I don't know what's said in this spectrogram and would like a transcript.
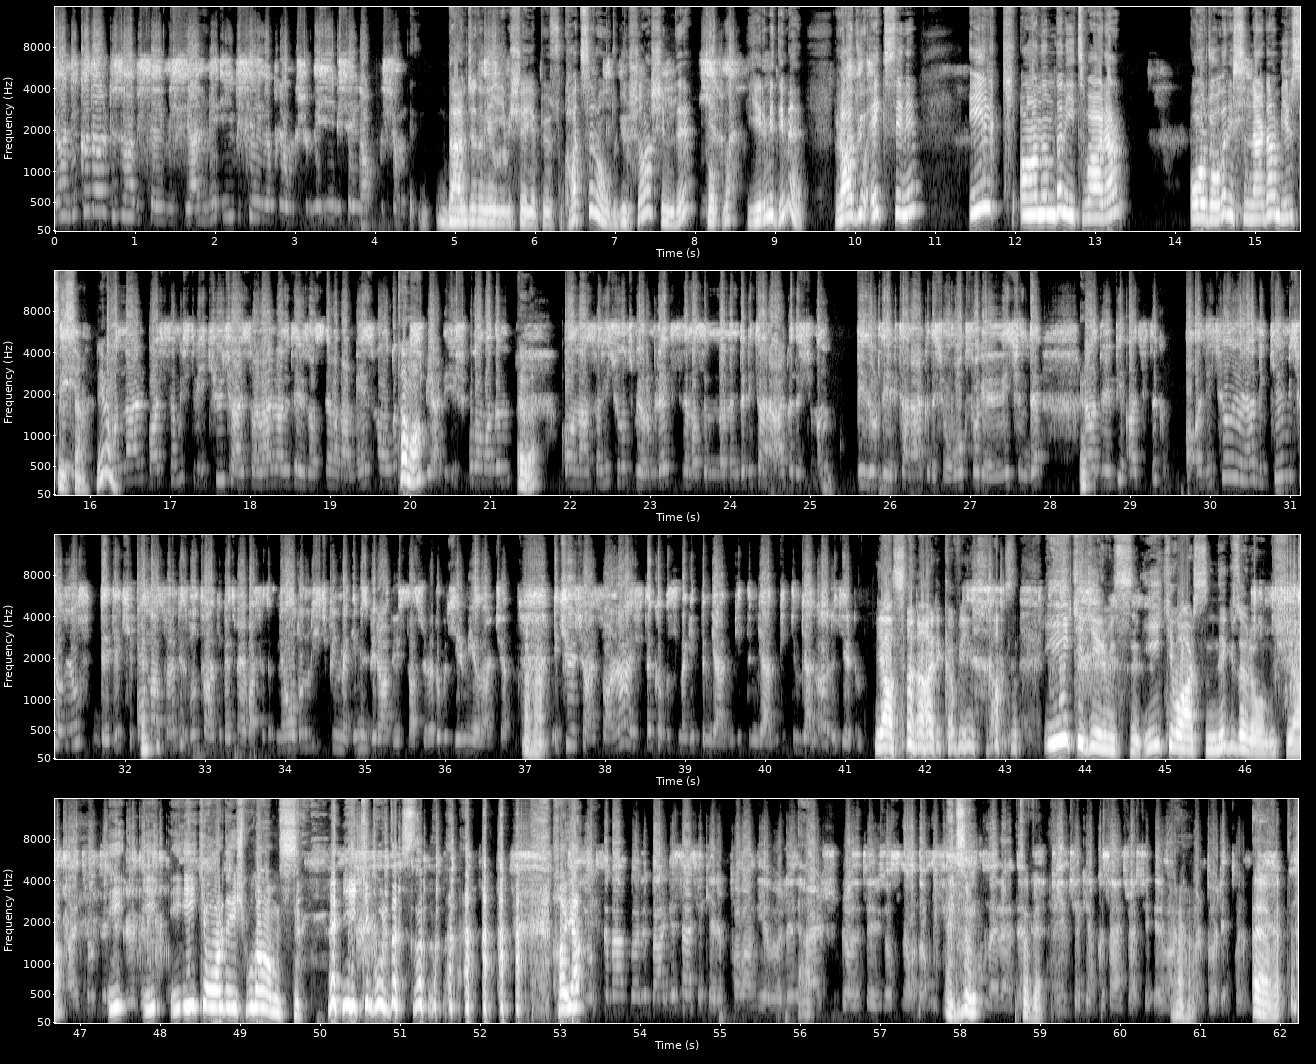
Ya ne kadar güzel bir şeymiş. Yani ne iyi bir şey yapıyormuşum, ne iyi bir şey yapmışım. Bence de ne iyi bir şey yapıyorsun. Kaç sene oldu Gülşah şimdi? Toplam 20 değil mi? Radyo Eksen'in ilk anından itibaren orada olan isimlerden birisin sen değil mi? Onlar başlamıştı bir 2-3 ay sonra ben radyo televizyon sinemadan mezun oldum. Tamam. Hiçbir yerde iş bulamadım. Evet. Ondan sonra hiç unutmuyorum Rex sinemasının önünde bir tane arkadaşımın Bilur diye bir tane arkadaşımın Volkswagen'in içinde Evet. radyoyu bir açtık. Aa ne çalıyor ya? Nick Cave mi çalıyor? Dedik. Ondan sonra biz bunu takip etmeye başladık. Ne olduğunu hiç bilmediğimiz bir radyo istasyonuydu. Bu 20 yıl önce. Aha. 2-3 ay sonra işte kapısına gittim geldim, gittim geldim, gittim geldim öyle girdim. Ya sen harika bir insansın. İyi ki girmişsin. İyi ki varsın. Ne güzel olmuş ya. Ay çok teşekkür İyi, ederim. iyi, iyi ki orada iş bulamamışsın. iyi ki buradasın. Hayat Yoksa ben böyle belgesel çekerim falan diye böyle her radyo televizyon sinemadan bunun herhalde. tabii. Film çekerim, kısa metraj çekerim, öyle yaparım, böyle yaparım. Evet.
